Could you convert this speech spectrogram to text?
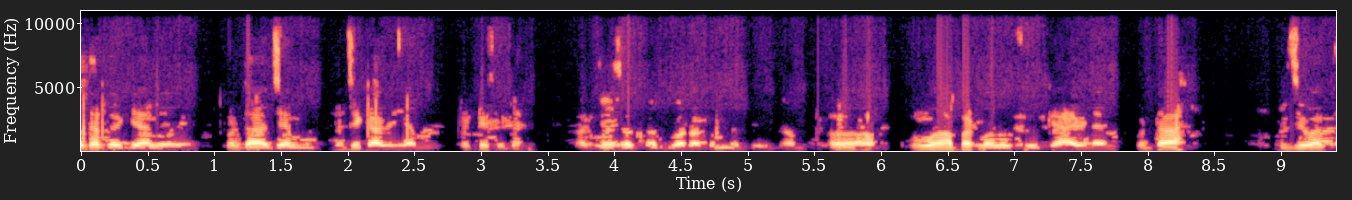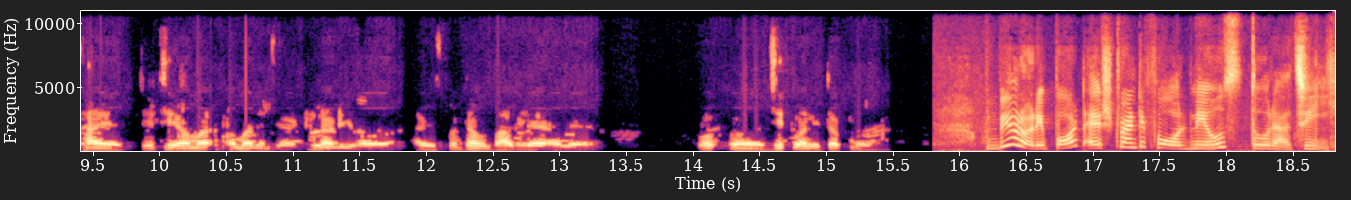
વધારતા ગયા અને સ્પર્ધા જેમ નજીક આવી એમ પ્રેક્ટિસ હતા. રાજ્ય સરકાર દ્વારા તમને હું આભાર માનું છું કે આવીને બધા સ્પર્ધા બીજી વાર થાય. જેથી અમા અમારે જે ખેલાડીઓ આવી સ્પર્ધામાં ભાગ લે અને જીતવાની તક મળે. Bureau report S twenty four news Dhoraji.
